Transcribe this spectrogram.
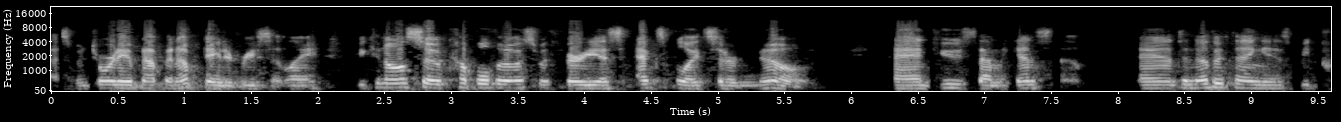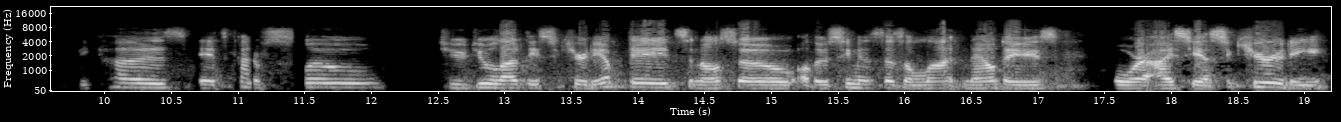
vast majority have not been updated recently, you can also couple those with various exploits that are known and use them against them. And another thing is because it's kind of slow to do a lot of these security updates and also, although Siemens does a lot nowadays for ICS security,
